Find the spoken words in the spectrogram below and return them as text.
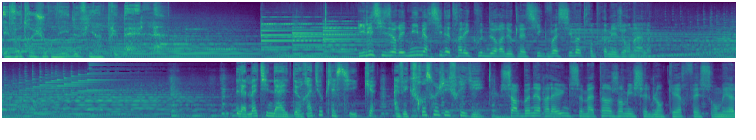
Et votre journée devient plus belle. Il est 6h30, merci d'être à l'écoute de Radio Classique. Voici votre premier journal. La matinale de Radio Classique avec François Geffrier. Charles Bonner à la une ce matin, Jean-Michel Blanquer fait son mea,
